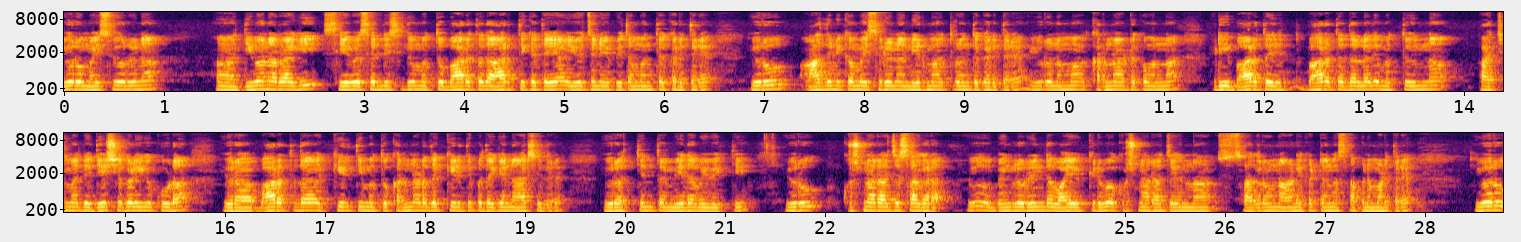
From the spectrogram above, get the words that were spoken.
ಇವರು ಮೈಸೂರಿನ ದಿವಾನರಾಗಿ ಸೇವೆ ಸಲ್ಲಿಸಿದ್ದು ಮತ್ತು ಭಾರತದ ಆರ್ಥಿಕತೆಯ ಯೋಜನೆಯ ಪಿತಾಮಹ ಅಂತ ಕರೀತಾರೆ. ಇವರು ಆಧುನಿಕ ಮೈಸೂರಿನ ನಿರ್ಮಾತೃ ಅಂತ ಕರೀತಾರೆ. ಇವರು ನಮ್ಮ ಕರ್ನಾಟಕವನ್ನು ಇಡೀ ಭಾರತ, ಭಾರತದಲ್ಲದೆ ಮತ್ತು ಇನ್ನು ಪಾಶ್ಚಿಮಾತ್ಯ ದೇಶಗಳಿಗೂ ಕೂಡ ಇವರ ಭಾರತದ ಕೀರ್ತಿ ಮತ್ತು ಕನ್ನಡದ ಕೀರ್ತಿ ಪದಕಿಯನ್ನು ಆರಿಸಿದ್ದಾರೆ ಇವರು ಅತ್ಯಂತ ಮೇಧಾವಿ ವ್ಯಕ್ತಿ. ಇವರು ಕೃಷ್ಣರಾಜ ಸಾಗರ ಇವರು ಬೆಂಗಳೂರಿನಿಂದ ವಾಯುಕ್ಕಿರುವ ಕೃಷ್ಣರಾಜನ ಸಾಗರವನ್ನು ಅಣೆಕಟ್ಟನ್ನು ಸ್ಥಾಪನೆ ಮಾಡ್ತಾರೆ. ಇವರು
